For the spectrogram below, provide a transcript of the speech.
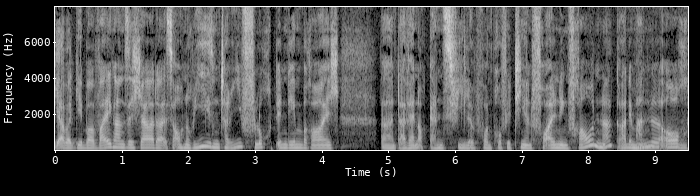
Die Arbeitgeber weigern sich ja, da ist ja auch eine riesen Tarifflucht in dem Bereich. Äh, da werden auch ganz viele von profitieren, vor allen Dingen Frauen, ne? gerade im Handel mhm. auch.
